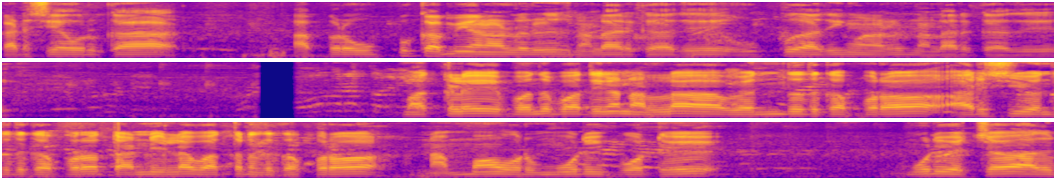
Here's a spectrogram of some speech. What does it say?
கடைசியாக ஒருக்கா. அப்புறம் உப்பு கம்மியானாலும் நல்லா இருக்காது உப்பு அதிகமானாலும் நல்லா இருக்காது. மக்களே இப்போ வந்து பார்த்திங்கன்னா நல்லா வெந்ததுக்கப்புறம் அரிசி வெந்ததுக்கப்புறம் தண்ணியெலாம் வத்தினதுக்கப்புறம் நம்ம ஒரு மூடி போட்டு மூடி வச்சோம் அது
